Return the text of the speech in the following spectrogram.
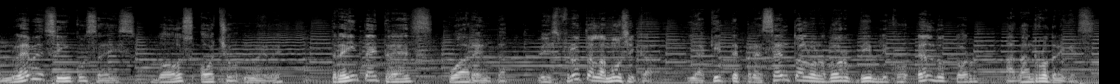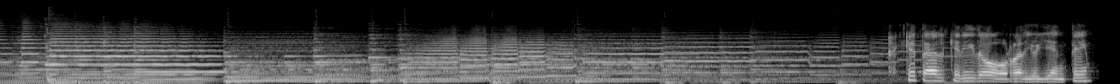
956-289-3340. Disfruta la música y aquí te presento al orador bíblico, el doctor Adán Rodríguez. ¿Qué tal, querido radio oyente?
